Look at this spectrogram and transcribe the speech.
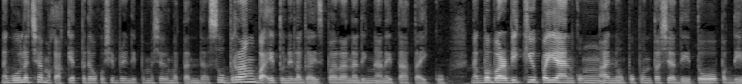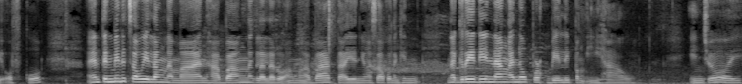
Nagulat siya, makaakyat pa daw ako. Siyempre, hindi pa masyadong matanda. Sobrang bait to nila, guys. Para na ding nanay tatay ko. Nagba-barbecue pa yan kung ano, pupunta siya dito pag day off ko. Ayan, 10 minutes away lang naman habang naglalaro ang mga bata. Yan yung asawa ko nag-ready ng ano, pork belly pang ihaw. Enjoy!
